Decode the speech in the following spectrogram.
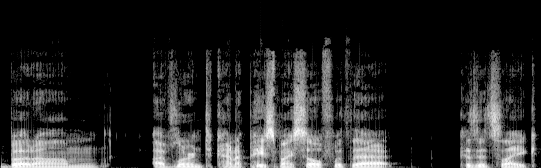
but um, I've learned to kind of pace myself with that because it's like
